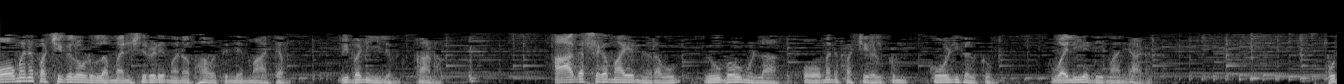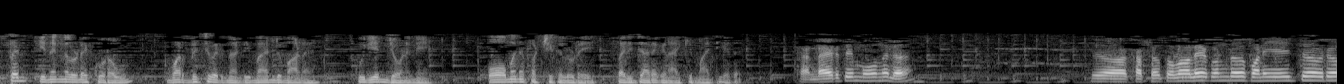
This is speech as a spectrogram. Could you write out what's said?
ഓമന പക്ഷികളോടുള്ള മനുഷ്യരുടെ മനോഭാവത്തിന്റെ മാറ്റം വിപണിയിലും കാണാം. ആകർഷകമായ നിറവും രൂപവുമുള്ള ഓമന പക്ഷികൾക്കും കോഴികൾക്കും വലിയ ഡിമാൻഡാണ്. പുത്തൻ ഇനങ്ങളുടെ കുറവും വർദ്ധിച്ചുവരുന്ന ഡിമാൻഡുമാണ് കുര്യൻ ജോണിനെ ഓമന പക്ഷികളുടെ പരിചാരകനാക്കി മാറ്റിയത്. രണ്ടായിരത്തി മൂന്നിൽ കർഷക തൊഴിലാളിയെ കൊണ്ട് പണിയിച്ച് ഒരു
